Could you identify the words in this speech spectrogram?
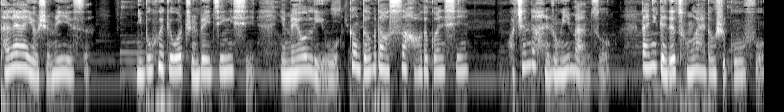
谈恋爱有什么意思？你不会给我准备惊喜，也没有礼物，更得不到丝毫的关心。我真的很容易满足，但你给的从来都是辜负。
